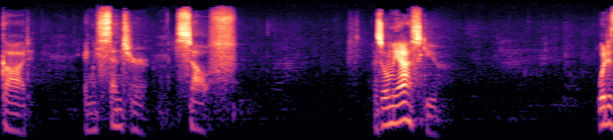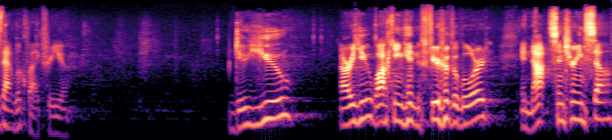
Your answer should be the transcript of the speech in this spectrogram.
God and we center self. And so let me ask you what does that look like for you? Do you, are you walking in the fear of the Lord and not centering self?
